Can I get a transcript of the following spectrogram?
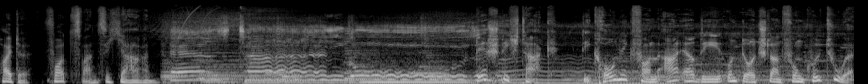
Heute, vor 20 Jahren. Der Stichtag. Die Chronik von ARD und Deutschlandfunk Kultur.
